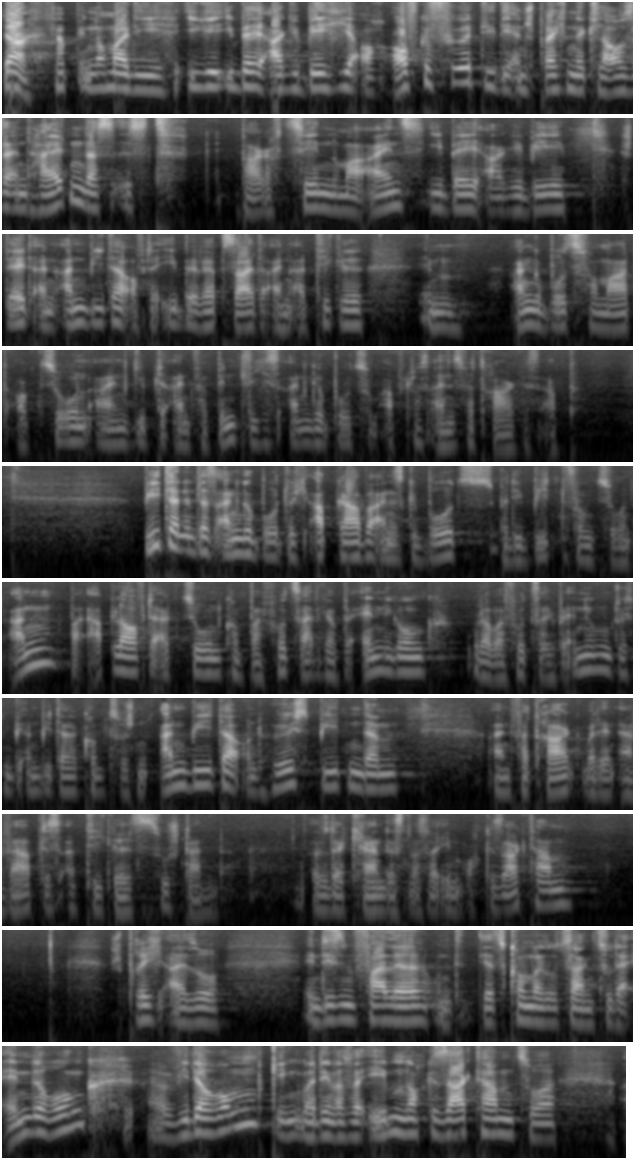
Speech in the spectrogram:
Ja, ich habe Ihnen nochmal die IG, eBay AGB hier auch aufgeführt, die die entsprechende Klausel enthalten. Das ist Paragraph 10 Nummer 1 eBay AGB stellt ein Anbieter auf der eBay-Webseite einen Artikel im Angebotsformat Auktion ein, gibt er ein verbindliches Angebot zum Abschluss eines Vertrages ab. Bieter nimmt das Angebot durch Abgabe eines Gebots über die Bietenfunktion an. Bei Ablauf der Aktion kommt bei vorzeitiger Beendigung oder bei vorzeitiger Beendigung durch den Anbieter kommt zwischen Anbieter und Höchstbietendem ein Vertrag über den Erwerb des Artikels zustande. Also der Kern dessen, was wir eben auch gesagt haben. Sprich also in diesem Falle, und jetzt kommen wir sozusagen zu der Änderung äh, wiederum gegenüber dem, was wir eben noch gesagt haben, zur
